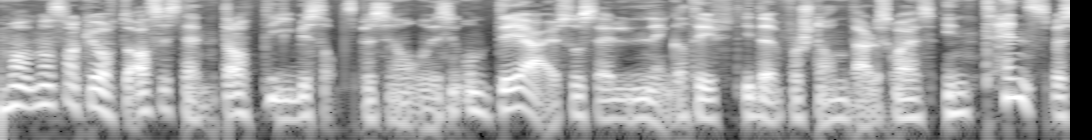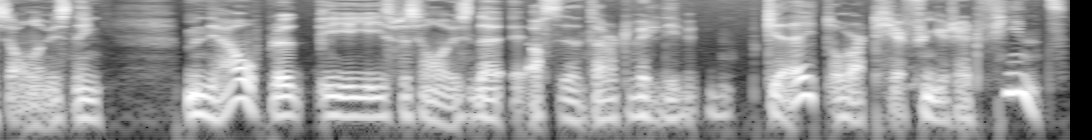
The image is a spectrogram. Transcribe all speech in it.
man, man, snakker jo ofte assistenter, at de blir satt spesialundervisning, og det er jo så selv negativt i den forstand der det skal være intens spesialundervisning. Men jeg har opplevd i spesialundervisning der assistenter har vært veldig greit og vært, fungert helt fint.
